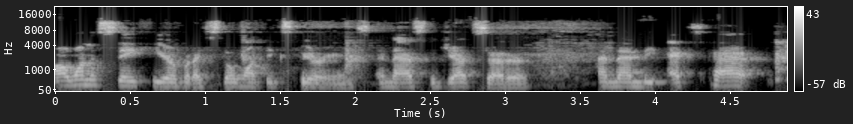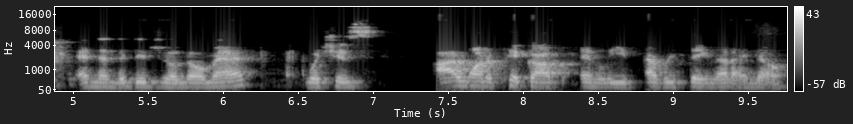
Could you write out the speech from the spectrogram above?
I want to stay here, but I still want the experience. And that's the jet setter. And then the expat and then the digital nomad, which is I want to pick up and leave everything that I know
